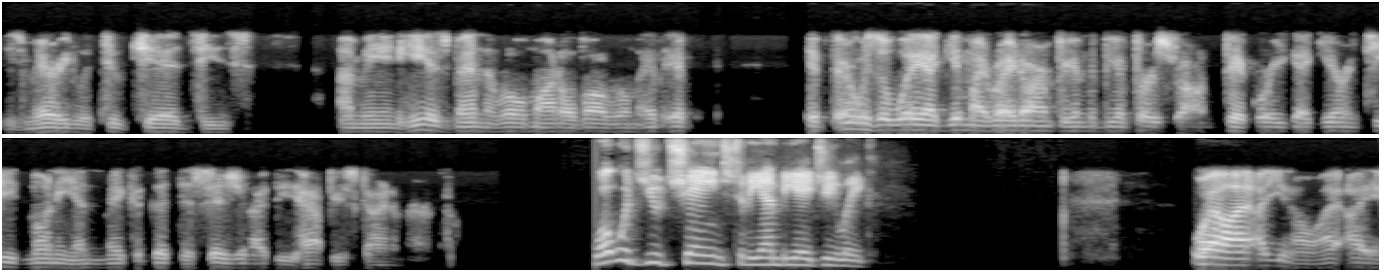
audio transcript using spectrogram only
He's married with two kids. He's, I mean, he has been the role model of all role. If, if if there was a way, I'd give my right arm for him to be a first round pick where he got guaranteed money and make a good decision. I'd be happiest guy in America. What would you change to the NBA G League? Well, I, you know, I, I,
